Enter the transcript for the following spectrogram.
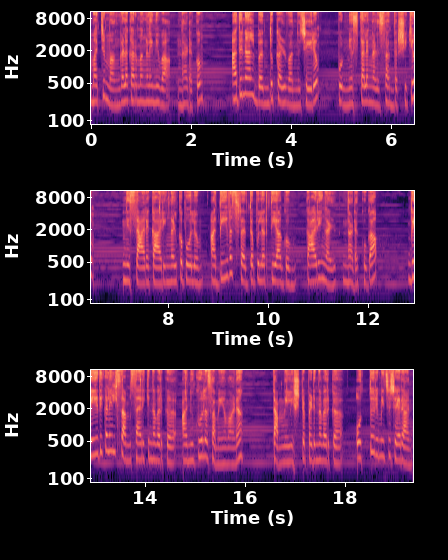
മറ്റ് മംഗളകർമ്മങ്ങൾ എന്നിവ നടക്കും. അതിനാൽ ബന്ധുക്കൾ വന്നുചേരും പുണ്യസ്ഥലങ്ങൾ സന്ദർശിക്കും. നിസ്സാര കാര്യങ്ങൾക്ക് പോലും അതീവ ശ്രദ്ധ പുലർത്തിയാകും കാര്യങ്ങൾ നടക്കുക. വേദികളിൽ സംസാരിക്കുന്നവർക്ക് അനുകൂല സമയമാണ്. തമ്മിൽ ഇഷ്ടപ്പെടുന്നവർക്ക് ഒത്തൊരുമിച്ച് ചേരാൻ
